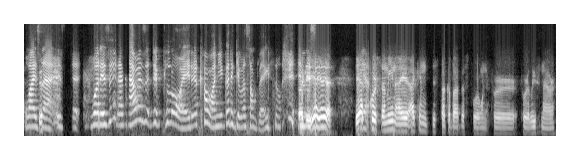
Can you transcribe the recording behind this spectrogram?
Why is that? Is it, what is it, and how is it deployed? Come on, you've got to give us something. okay, this, yeah, yeah, yeah. Yeah, yeah, of course. I mean, I, I can just talk about this for one for for at least an hour.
